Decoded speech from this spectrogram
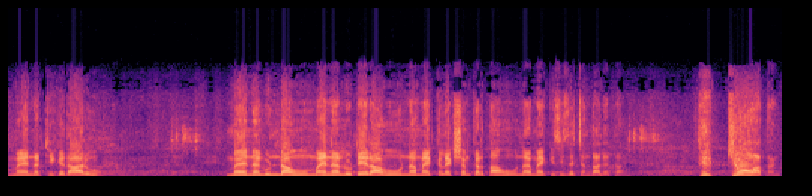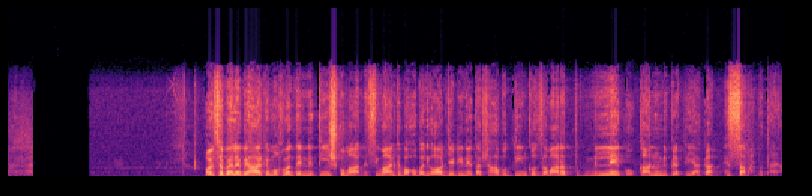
मैं न ठेकेदार हूँ, मैं न गुंडा हूँ, मैं न लुटेरा हूँ, न मैं कलेक्शन करता हूँ, न मैं किसी से चंदा लेता हूँ। फिर क्यों आतंक? और इससे पहले बिहार के मुख्यमंत्री नीतीश कुमार ने सीवान के बाहुबली और जेडी नेता शहाबुद्दीन को जमानत मिलने को कानूनी प्रक्रिया का हिस्सा भर बताया।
